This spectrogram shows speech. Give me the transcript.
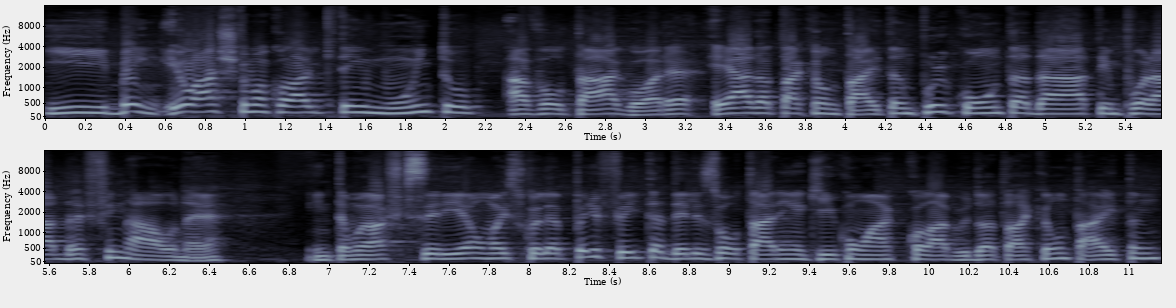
E, bem, eu acho que uma collab que tem muito a voltar agora é a da Attack on Titan por conta da temporada final, né? Então eu acho que seria uma escolha perfeita deles voltarem aqui com a collab do Attack on Titan.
